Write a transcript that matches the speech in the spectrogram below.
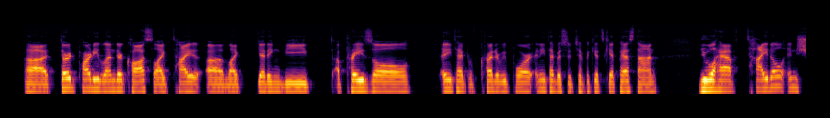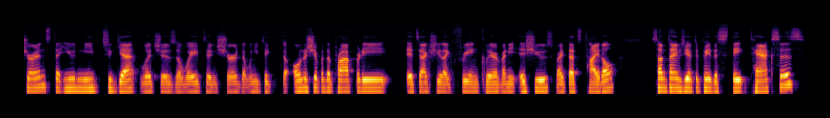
uh, third party lender costs like tie, uh, like getting the appraisal, any type of credit report, any type of certificates get passed on. You will have title insurance that you need to get, which is a way to ensure that when you take the ownership of the property it's actually like free and clear of any issues, right? That's title. Sometimes you have to pay the state taxes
